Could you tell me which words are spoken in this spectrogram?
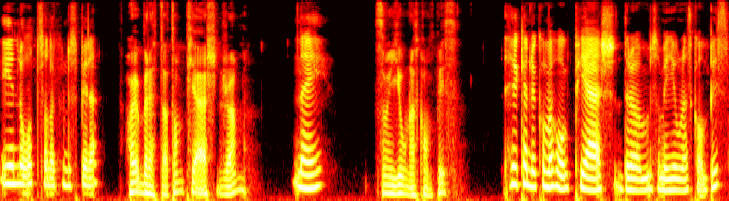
i en låt som de kunde spela. Har jag berättat om Pierres dröm? Nej. Som är Jonas kompis? Hur kan du komma ihåg Pierres dröm som är Jonas kompis?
